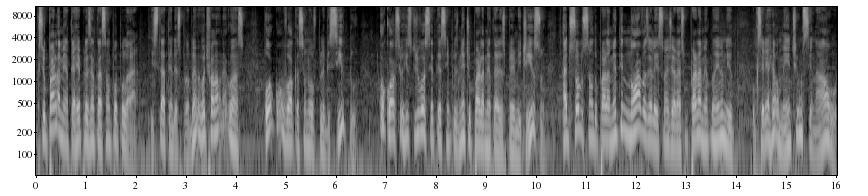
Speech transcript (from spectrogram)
se o parlamento é representação popular e está tendo esse problema, eu vou te falar um negócio. Ou convoca-se um novo plebiscito, ocorre-se o risco de você ter simplesmente o parlamentarismo permite isso, a dissolução do parlamento e novas eleições gerais para o parlamento no Reino Unido. O que seria realmente um sinal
